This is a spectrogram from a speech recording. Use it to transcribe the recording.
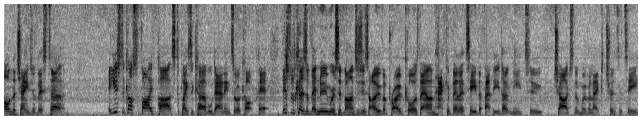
on the change of this turn. It used to cost five parts to place a Kerbal down into a cockpit. This was because of their numerous advantages over probe cores, their unhackability, the fact that you don't need to charge them with electricity.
